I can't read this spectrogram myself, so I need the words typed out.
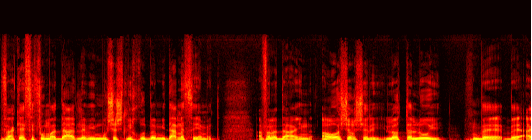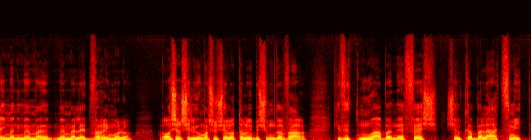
והכסף הוא מדד למימוש השליחות במידה מסוימת. אבל עדיין, האושר שלי לא תלוי בהאם אני ממלא דברים או לא. האושר שלי הוא משהו שלא תלוי בשום דבר, כי זה תנועה בנפש של קבלה עצמית.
